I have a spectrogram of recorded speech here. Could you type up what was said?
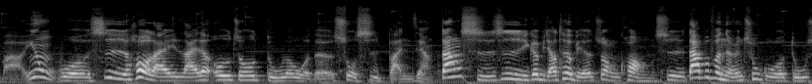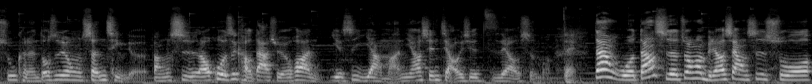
吧，因为我是后来来了欧洲读了我的硕士班，这样当时是一个比较特别的状况，是大部分的人出国读书可能都是用申请的方式，然后或者是考大学的话也是一样嘛，你要先缴一些资料什么。对，但我当时的状况比较像是说，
